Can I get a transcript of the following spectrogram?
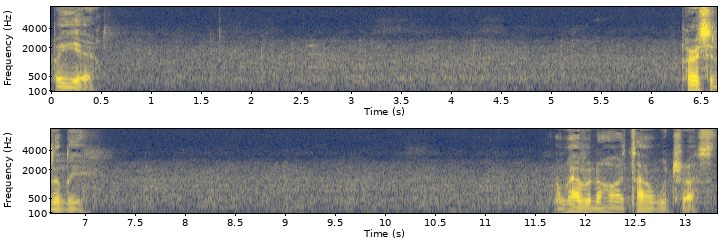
But yeah. Personally, I'm having a hard time with trust.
